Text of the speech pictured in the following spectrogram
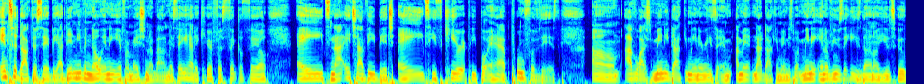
into Dr. Sebi. I didn't even know any information about him. They say he had a cure for sickle cell, AIDS, not HIV, bitch, AIDS. He's cured people and have proof of this. Um, I've watched many documentaries and I mean not documentaries, but many interviews that he's done on YouTube.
